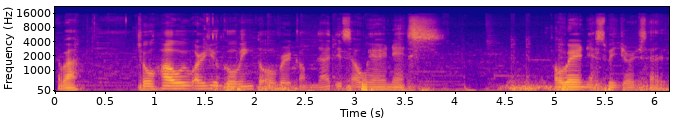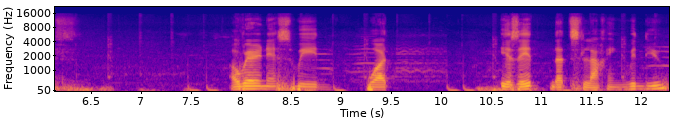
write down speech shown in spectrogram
Diba? So, how are you going to overcome that? Is awareness. Awareness with yourself. Awareness with what is it that's lacking with you.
